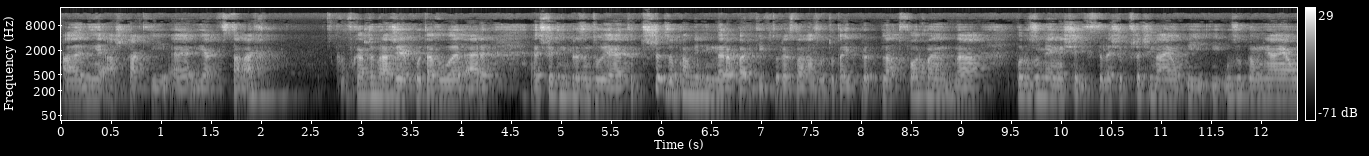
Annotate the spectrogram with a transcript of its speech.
ale nie aż taki e, jak w Stanach. W każdym razie płyta WNR e, świetnie prezentuje te trzy zupełnie inne raperki, które znalazły tutaj platformę na porozumienie się, ich style się przecinają i, i uzupełniają.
